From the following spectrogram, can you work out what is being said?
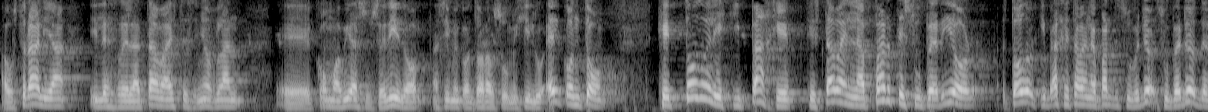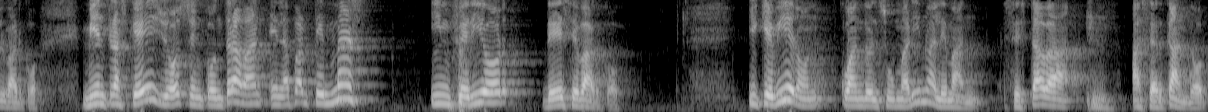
Australia, y les relataba a este señor Land eh, cómo había sucedido, así me contó Raúl Mijilu. Él contó que todo el equipaje que estaba en la parte superior, todo el equipaje estaba en la parte superior, superior del barco, mientras que ellos se encontraban en la parte más inferior de ese barco y que vieron cuando el submarino alemán se estaba acercando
